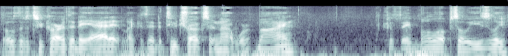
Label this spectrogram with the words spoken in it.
Those are the two cars that they added. Like I said, the two trucks are not worth buying because they blow up so easily.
